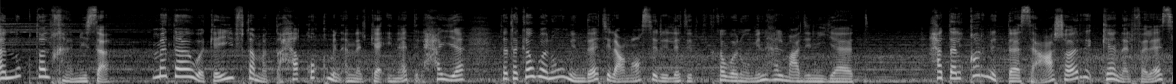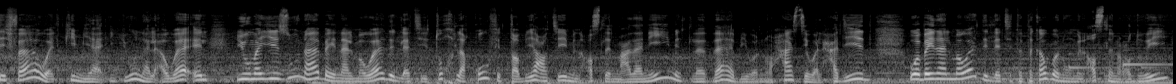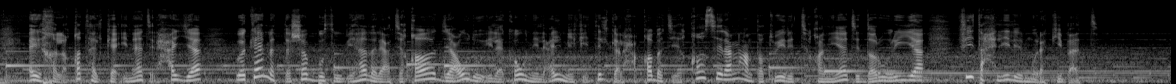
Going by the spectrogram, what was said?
النقطة الخامسة متى وكيف تم التحقق من أن الكائنات الحية تتكون من ذات العناصر التي تتكون منها المعدنيات؟ حتى القرن التاسع عشر كان الفلاسفة والكيميائيون الأوائل يميزون بين المواد التي تخلق في الطبيعة من أصل معدني مثل الذهب والنحاس والحديد وبين المواد التي تتكون من أصل عضوي أي خلقتها الكائنات الحية وكان التشبث بهذا الاعتقاد يعود إلى كون العلم في تلك الحقبة قاصرا عن تطوير التقنيات الضرورية في تحليل المركبات.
